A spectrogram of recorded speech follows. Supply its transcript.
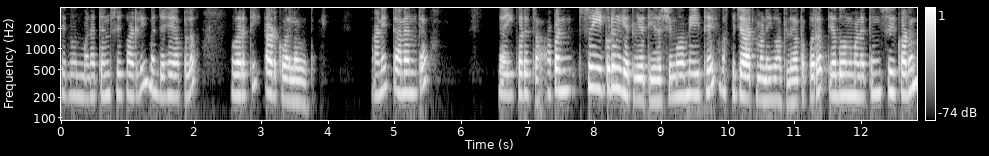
ते दोन मण्यातून सुई काढली म्हणजे हे आपलं वरती अडकवायला होतं. आणि त्यानंतर या इकडचा आपण सुई इकडून घेतली होती अशी. मग मी इथे बाकीचे आठ मणे घातले. आता परत या दोन मण्यातून सुई काढून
